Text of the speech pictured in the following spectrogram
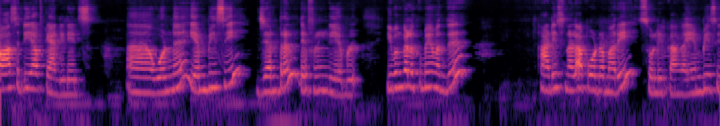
positive of candidates ஒன்று எம்பிசி ஜென்ரல் டிஃப்ரெண்ட் இவங்களுக்குமே வந்து அடிஷ்னலாக போடுற மாதிரி சொல்லியிருக்காங்க. எம்பிசி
